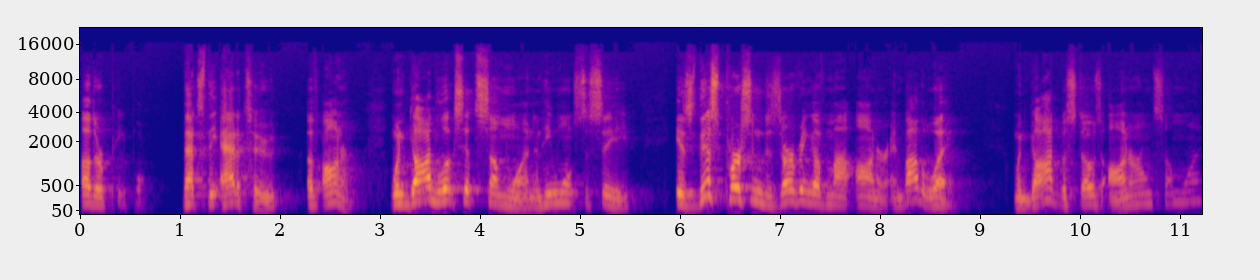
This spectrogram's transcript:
other people. That's the attitude of honor. When God looks at someone and he wants to see, is this person deserving of my honor? And by the way, when God bestows honor on someone,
